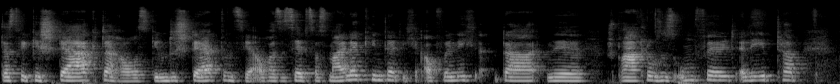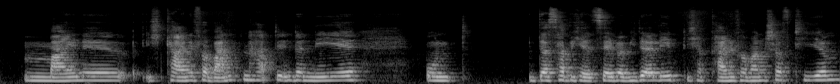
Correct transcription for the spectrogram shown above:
dass wir gestärkt daraus gehen. Und das stärkt uns ja auch. Also selbst aus meiner Kindheit, ich, auch wenn ich da ein sprachloses Umfeld erlebt habe, meine, ich keine Verwandten hatte in der Nähe und das habe ich jetzt selber wieder erlebt. Ich habe keine Verwandtschaft hier.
